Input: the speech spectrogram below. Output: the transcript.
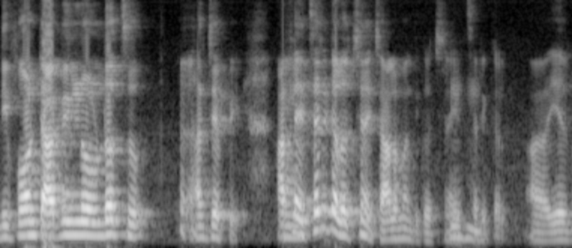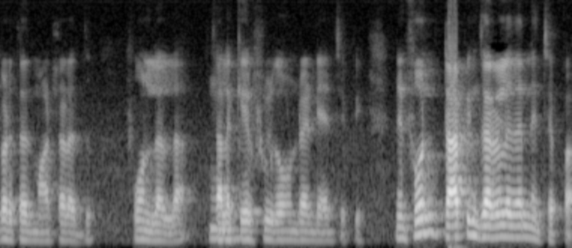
నీ ఫోన్ ట్యాపింగ్లో ఉండొచ్చు అని చెప్పి. అట్లా హెచ్చరికలు వచ్చినాయి. చాలా మందికి వచ్చినాయి హెచ్చరికలు. ఏది పడితే అది మాట్లాడద్దు. ఫోన్లల్లో. చాలా కేర్ఫుల్గా ఉండండి అని చెప్పి. నేను ఫోన్ ట్యాపింగ్ జరగలేదని నేను చెప్పా.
